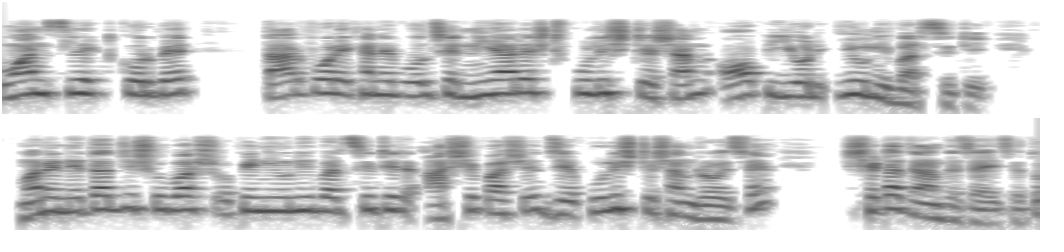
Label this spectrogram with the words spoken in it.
ওয়ান সিলেক্ট করবে, তারপর এখানে বলছে nearest police station of your university মানে নেতাজি সুভাষ ওপেন ইউনিভার্সিটির আশেপাশে যে পুলিশ স্টেশন রয়েছে, সেটা জানতে চাইছে। তো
